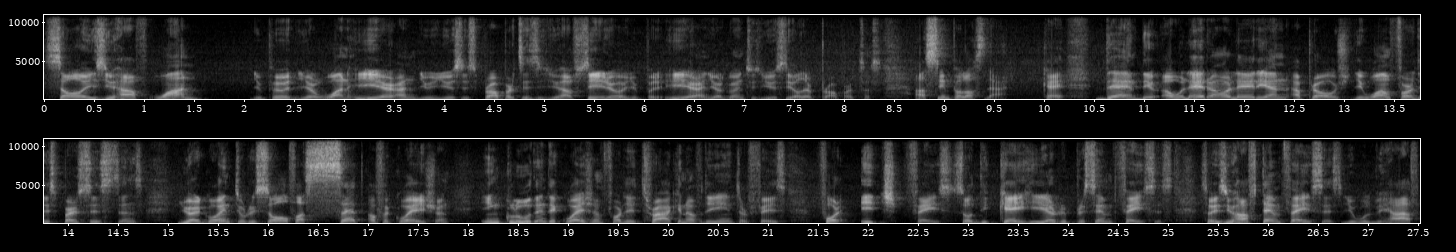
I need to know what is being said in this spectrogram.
So if you have one, you put your one here and you use these properties. If you have zero, you put it here and you're going to use the other properties. As simple as that. Okay. Then the Eulerian-Eulerian approach, the one for this persistence, you are going to resolve a set of equations, including the equation for the tracking of the interface for each phase. So the K here represents phases. So if you have 10 phases, you will have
